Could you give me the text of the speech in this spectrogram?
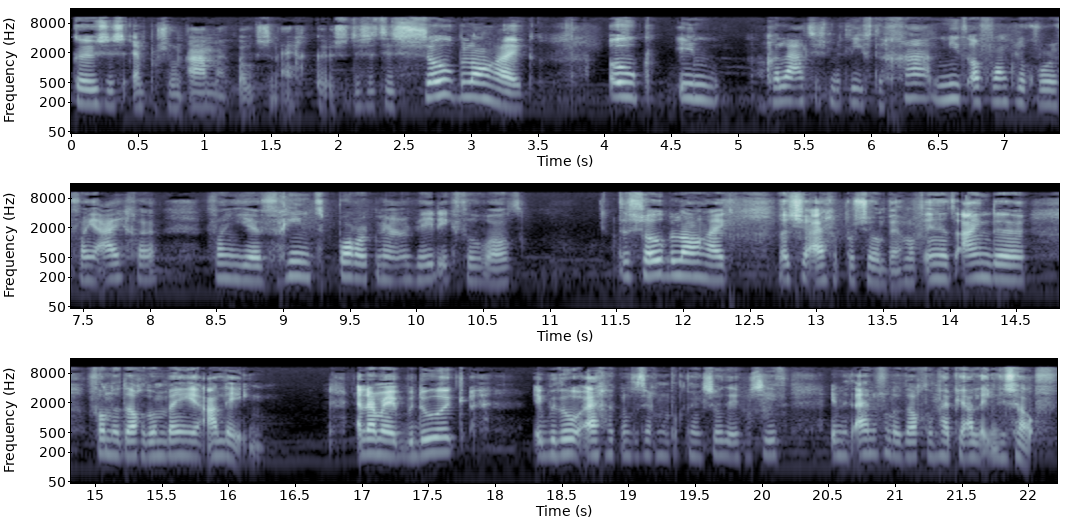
keuzes en persoon A maakt ook zijn eigen keuzes. Dus het is zo belangrijk, ook in relaties met liefde, ga niet afhankelijk worden van je eigen, van je vriend, partner, weet ik veel wat. Het is zo belangrijk dat je eigen persoon bent. Want in het einde van de dag, dan ben je alleen. En daarmee bedoel ik, ik bedoel eigenlijk om te zeggen, want dat klinkt zo depressief. In het einde van de dag, dan heb je alleen jezelf.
